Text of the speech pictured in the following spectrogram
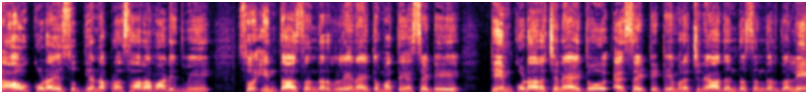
ನಾವು ಕೂಡ ಈ ಸುದ್ದಿಯನ್ನ ಪ್ರಸಾರ ಮಾಡಿದ್ವಿ. ಸೊ ಇಂತಹ ಸಂದರ್ಭದಲ್ಲಿ ಏನಾಯಿತು? ಮತ್ತೆ ಎಸ್ ಐ ಟಿ ಟೀಮ್ ಕೂಡ ರಚನೆ ಆಯಿತು. ಎಸ್ ಐ ಟಿ ಟೀಮ್ ರಚನೆ ಆದಂಥ ಸಂದರ್ಭದಲ್ಲಿ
